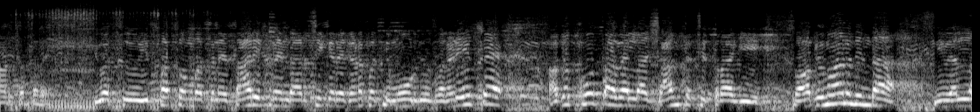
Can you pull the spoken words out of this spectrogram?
ಮಾಡ್ಕೋತಾರೆ. ಇವತ್ತು ಇಪ್ಪತ್ತೊಂಬತ್ತನೇ ತಾರೀಕಿನಿಂದ ಅರಸೀಕೆರೆ ಗಣಪತಿ ಮೂರು ದಿವಸ ನಡೆಯುತ್ತೆ. ಅದಕ್ಕೂ ತಾವೆಲ್ಲ ಶಾಂತ ಚಿತ್ರಾಗಿ ಸ್ವಾಭಿಮಾನದಿಂದ ನೀವೆಲ್ಲ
